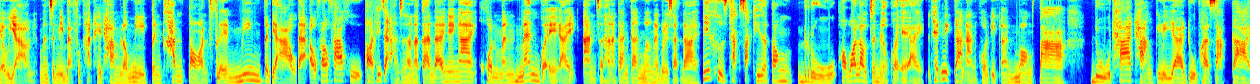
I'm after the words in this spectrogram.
ยาวๆเนี่ยมันจะมีแบบฝึกหัดให้ทำแล้วมีเป็นขั้นตอนเฟรมมิ่งเป็นยาว แต่เอาคร่าวๆคือพอที่จะอ่านสถานการณ์ได้ง่าย ๆ คนมันแม่นกว่า AI อ่านสถานการณ์การเมืองในบริษัทได้ นี่คือทักษะที่จะต้องรู้ เพราะว่าเราจะเหนือกว่า AI เทคนิคการอ่านคนอีกอันมองตา ดูท่าทางกิริยาดูภาษากาย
